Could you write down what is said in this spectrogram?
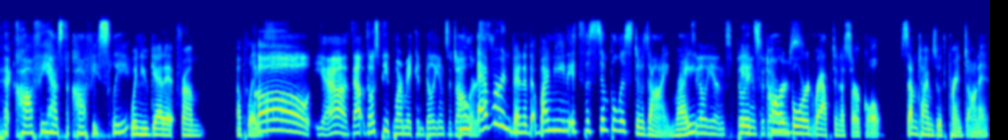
That coffee has the coffee sleeve. when you get it from a place. Oh, yeah. That those people are making billions of dollars. Whoever invented that? I mean, it's the simplest design, right? Billions, billions it's of dollars. cardboard wrapped in a circle, sometimes with print on it.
